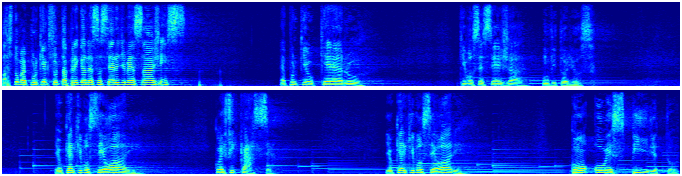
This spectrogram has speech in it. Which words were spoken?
Pastor, mas por que o senhor está pregando essa série de mensagens? É porque eu quero que você seja um vitorioso. Eu quero que você ore com eficácia. Eu quero que você ore com o Espírito.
